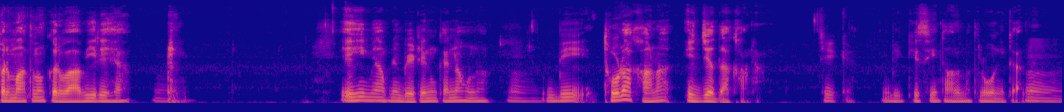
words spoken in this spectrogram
ਪਰਮਾਤਮਾ ਕਰਵਾ ਵੀ ਰਿਹਾ। ਇਹੀ ਮੈਂ ਆਪਣੇ ਬੇਟੇ ਨੂੰ ਕਹਿਣਾ ਹੁੰਦਾ ਵੀ ਥੋੜਾ ਖਾਣਾ ਇੱਜ਼ਤ ਦਾ ਖਾਣਾ। ਠੀਕ ਹੈ। ਵੀ ਕਿਸੇ ਨਾਲ ਮਤਲਬ ਉਹ ਨਹੀਂ ਕਰਨਾ।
